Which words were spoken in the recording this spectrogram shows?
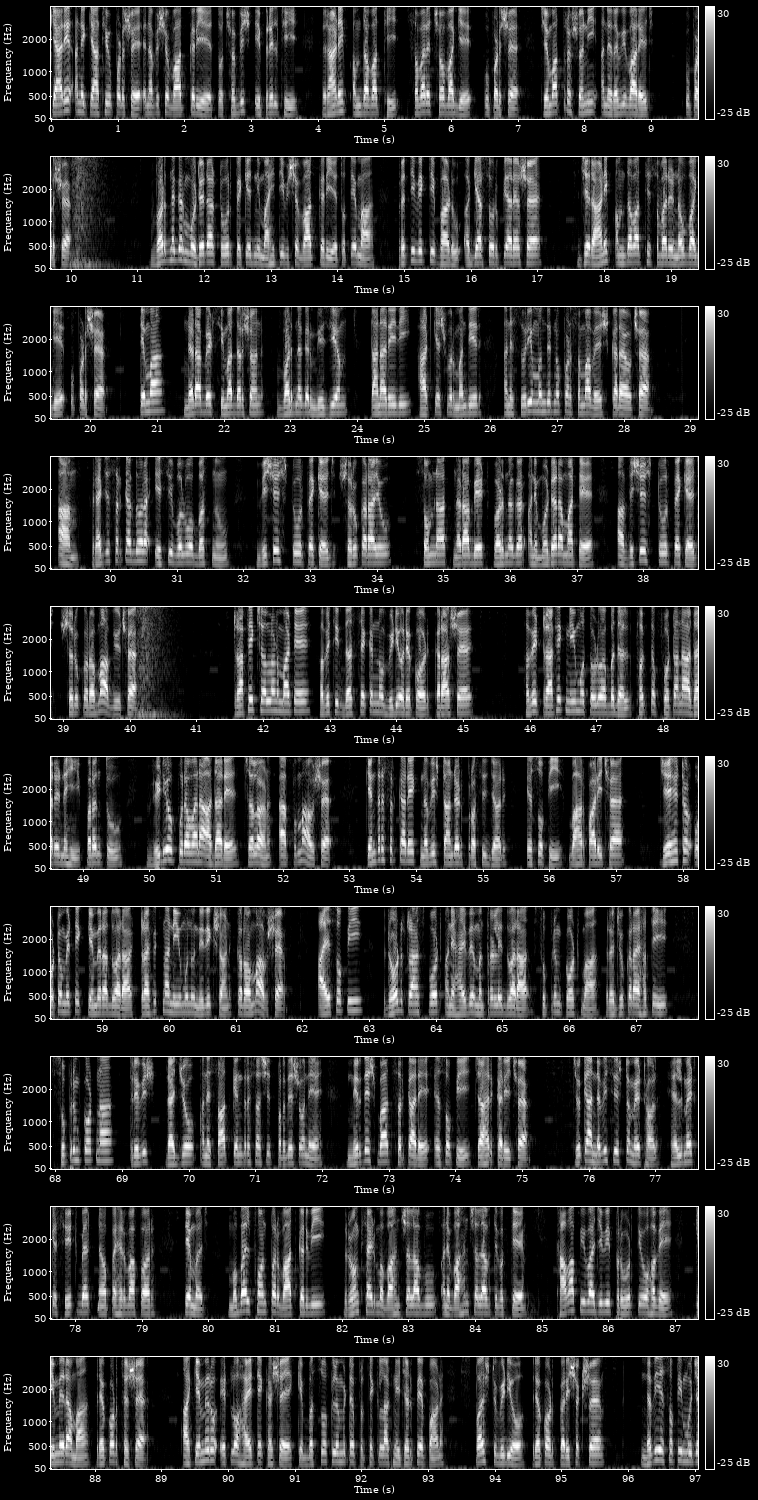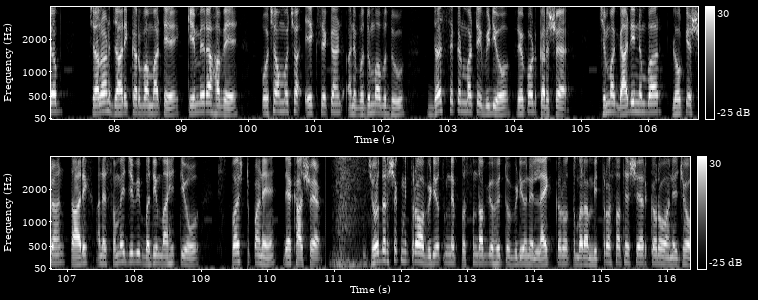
ક્યારે અને ક્યાંથી ઉપડશે એના વિશે વાત કરીએ, તો છવ્વીસ એપ્રિલથી રાણીપ અમદાવાદથી સવારે છ વાગ્યે ઉપડશે. જે માત્ર શનિ અને રવિવારે જ ઉપડશે. વડનગર મોઢેરા ટૂર પેકેજની માહિતી વિશે વાત કરીએ તો તેમાં પ્રતિ વ્યક્તિ ભાડું અગિયારસો રૂપિયા રહેશે, જે રાણીપ અમદાવાદથી સવારે નવ વાગ્યે ઉપડશે. તેમાં નડાબેટ સીમા દર્શન વડનગર મ્યુઝિયમ, તાનારીરી, હાટકેશ્વર મંદિર અને સૂર્ય મંદિરનો પણ સમાવેશ કરાયો છે. આમ, રાજ્ય સરકાર દ્વારા એસી વોલ્વો બસનું વિશેષ ટૂર પેકેજ શરૂ કરાયું. સોમનાથ, નડાબેટ, વડનગર અને મોઢેરા માટે આ વિશેષ ટૂર પેકેજ શરૂ કરવામાં આવ્યું છે. ટ્રાફિક ચલણ માટે હવેથી દસ સેકન્ડનો વીડિયો રેકોર્ડ કરાશે. હવે ટ્રાફિક નિયમો તોડવા બદલ ફક્ત ફોટાના આધારે નહીં, પરંતુ વીડિયો પુરાવાના આધારે ચલણ આપવામાં આવશે. કેન્દ્ર સરકારે એક નવી સ્ટાન્ડર્ડ પ્રોસિજર એસઓપી બહાર પાડી છે, જે હેઠળ ઓટોમેટિક કેમેરા દ્વારા ટ્રાફિકના નિયમોનું નિરીક્ષણ કરવામાં આવશે. આ એસઓપી રોડ ટ્રાન્સપોર્ટ અને હાઇવે મંત્રાલય દ્વારા સુપ્રીમ કોર્ટમાં રજૂ કરાઈ હતી. સુપ્રીમ કોર્ટના ત્રેવીસ રાજ્યો અને સાત કેન્દ્રશાસિત પ્રદેશોને નિર્દેશ બાદ સરકારે એસઓપી જાહેર કરી છે. જોકે આ નવી સિસ્ટમ હેઠળ હેલ્મેટ કે સીટ બેલ્ટ ન પહેરવા પર તેમજ મોબાઈલ ફોન પર વાત કરવી, રોંગ સાઈડમાં વાહન ચલાવવું અને વાહન ચલાવતી વખતે ખાવા પીવા જેવી પ્રવૃત્તિઓ હવે કેમેરામાં રેકોર્ડ થશે. આ કેમેરો એટલો હાઈટેક હશે કે બસો કિલોમીટર પ્રતિ કલાકની ઝડપે પણ સ્પષ્ટ વીડિયો રેકોર્ડ કરી શકશે. નવી એસઓપી મુજબ, ચલણ જારી કરવા માટે કેમેરા હવે ઓછામાં ઓછા એક સેકન્ડ અને વધુમાં વધુ દસ સેકન્ડ માટે વીડિયો રેકોર્ડ કરશે, જેમાં ગાડી નંબર, લોકેશન, તારીખ અને સમય જેવી બધી માહિતીઓ સ્પષ્ટપણે દેખાશે. જો દર્શક મિત્રો આ વીડિયો તમને પસંદ આવ્યો હોય તો વિડીયોને લાઇક કરો, તમારા મિત્રો સાથે શેર કરો અને જો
